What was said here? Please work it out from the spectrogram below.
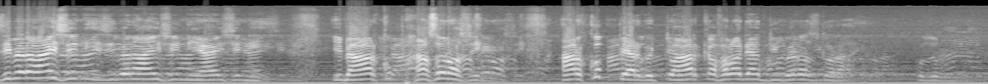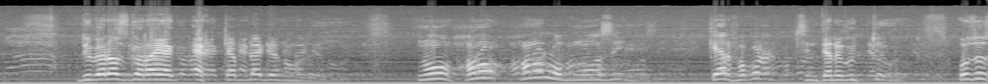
জীবের আইসিনি জীবের আইসিনি আইসিনি। এবার আর খুব ফাঁসর আসিনি। আর খুব পেয়ার করতো, আর কাফালা দেয় দুই বেরস গড়ায়। দুই বেরস গড়ায় এক ট্যাবলেটে নহলে নো হন হন লোভ নো আছে। কেয়ার ফকর চিন্তা না করতো। হুজুর,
